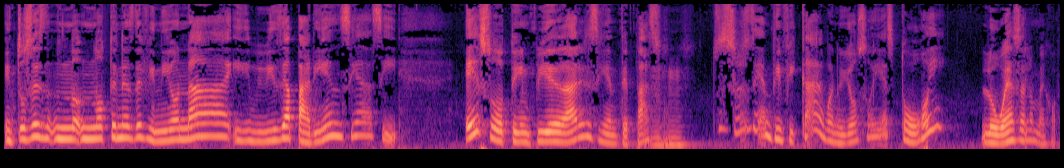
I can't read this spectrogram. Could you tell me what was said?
Entonces no, no tenés definido nada y vivís de apariencias y eso te impide dar el siguiente paso. Entonces, eso es identificar, bueno, yo soy esto hoy, lo voy a hacer lo mejor.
